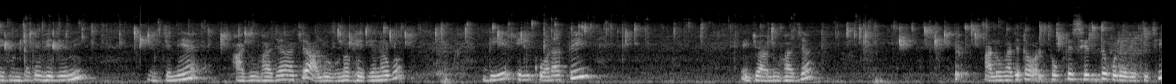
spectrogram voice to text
বেগুনটাকে ভেজে নিই। ভেজে নিয়ে আলু ভাজা আছে, আলুগুলো ভেজে নেব। দিয়ে এই কড়াতেই এই যে আলু ভাজা, আলু ভাজাটা অল্প করে সেদ্ধ করে রেখেছি।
